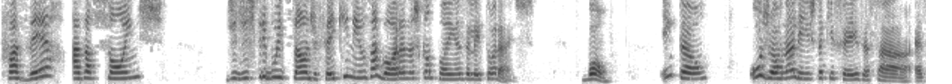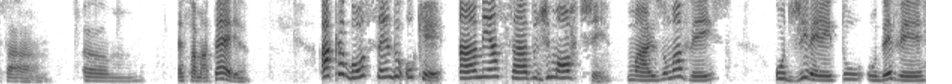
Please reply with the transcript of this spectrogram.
fazer as ações de distribuição de fake news agora nas campanhas eleitorais. Bom, então O jornalista que fez essa, essa, um, essa matéria acabou sendo o quê? Ameaçado de morte. Mais uma vez, o direito, o dever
